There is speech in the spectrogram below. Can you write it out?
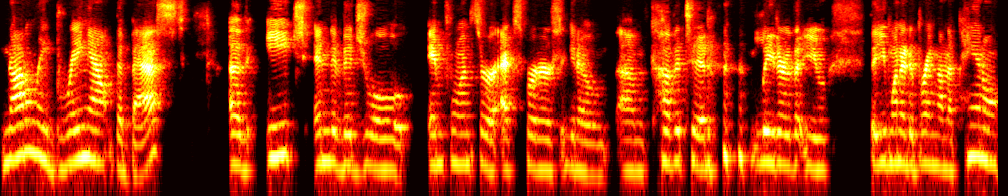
not only bring out the best of each individual influencer or expert or you know um, coveted leader that you that you wanted to bring on the panel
